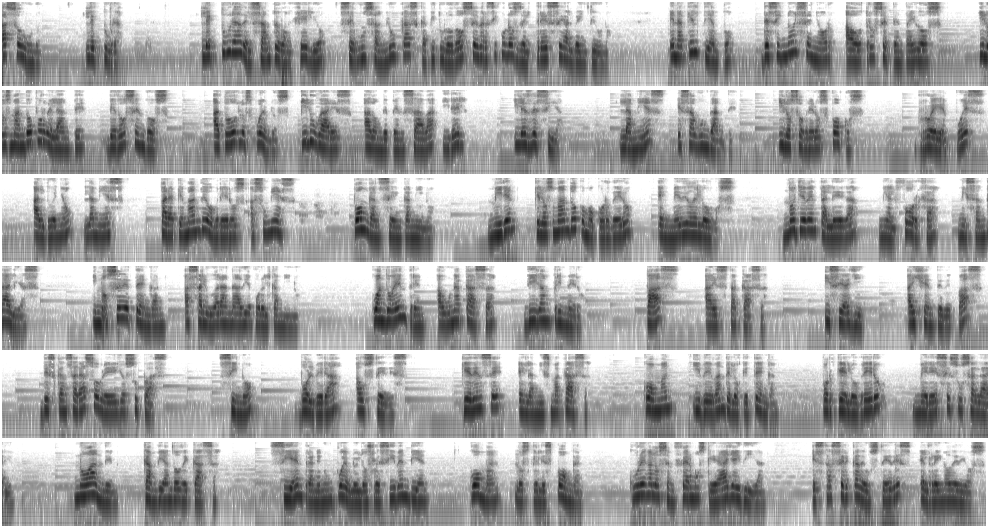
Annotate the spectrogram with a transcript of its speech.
Paso 1. Lectura. Lectura del Santo Evangelio según San Lucas capítulo 12 versículos del 13 al 21. En aquel tiempo designó el Señor a otros setenta y dos y los mandó por delante de dos en dos a todos los pueblos y lugares a donde pensaba ir él, y les decía, La mies es abundante y los obreros pocos. Rueguen pues al dueño la mies, para que mande obreros a su mies. Pónganse en camino. Miren que los mando como cordero en medio de lobos. No lleven talega, ni alforja, ni sandalias, y no se detengan a saludar a nadie por el camino. Cuando entren a una casa, digan primero, paz a esta casa. Y si allí hay gente de paz, descansará sobre ellos su paz. Si no, volverá a ustedes. Quédense en la misma casa, coman y beban de lo que tengan, porque el obrero merece su salario. No anden cambiando de casa. Si entran en un pueblo y los reciben bien, coman los que les pongan, curen a los enfermos que haya y digan, está cerca de ustedes el reino de Dios.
